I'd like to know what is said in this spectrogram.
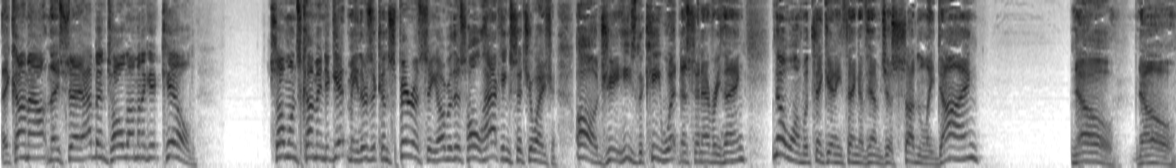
They come out and they say, I've been told I'm going to get killed. Someone's coming to get me. There's a conspiracy over this whole hacking situation. Oh, gee, he's the key witness and everything. No one would think anything of him just suddenly dying. No, no.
